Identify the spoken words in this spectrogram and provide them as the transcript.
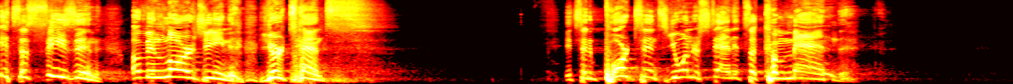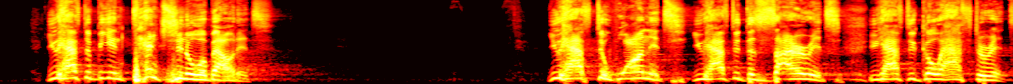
it's a season of enlarging your tents. It's important, you understand, it's a command. You have to be intentional about it. You have to want it. You have to desire it. You have to go after it.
